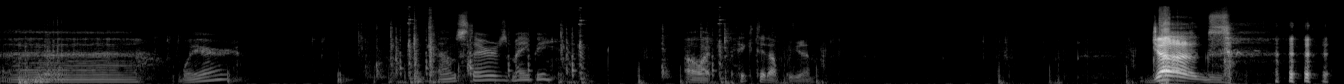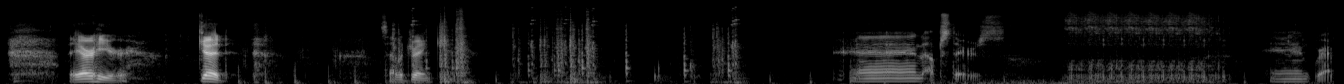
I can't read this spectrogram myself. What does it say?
Uh, where? Downstairs, maybe? Oh, I picked it up again. Jugs! they are here. Good. Let's have a drink. And upstairs. And grab.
